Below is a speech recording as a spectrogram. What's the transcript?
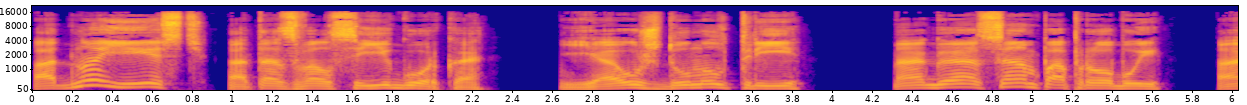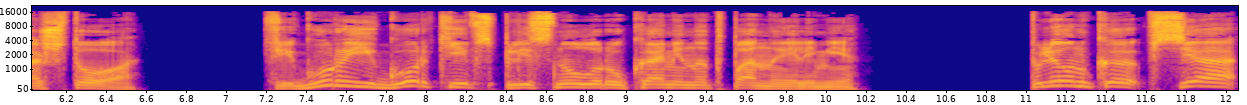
«Одна есть», — отозвался Егорка. «Я уж думал три». «Ага, сам попробуй. А что?» Фигура Егорки всплеснула руками над панелями. Пленка вся...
